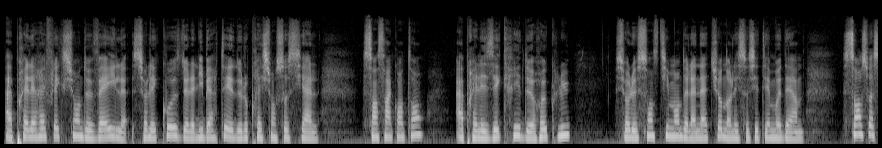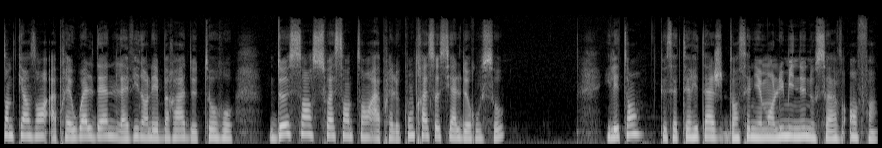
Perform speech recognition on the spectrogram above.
après les réflexions de Weil sur les causes de la liberté et de l'oppression sociale, 150 ans, après les écrits de Reclus sur le sentiment de la nature dans les sociétés modernes, 175 ans après Walden, La vie dans les bras de Taureau, 260 ans après le contrat social de Rousseau. Il est temps que cet héritage d'enseignement lumineux nous serve enfin.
